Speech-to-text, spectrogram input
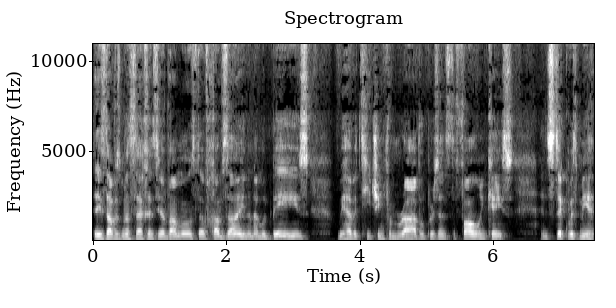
Today's daf is Maseches Yavamos Daf Chav Zayin and Amud Beis. We have a teaching from Rav who presents the following case, and stick with me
